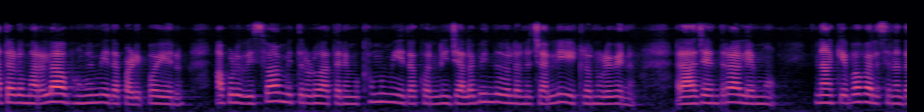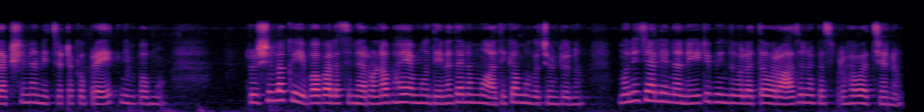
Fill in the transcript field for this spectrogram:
అతడు మరలా భూమి మీద పడిపోయెను. అప్పుడు విశ్వామిత్రుడు అతని ముఖము మీద కొన్ని జలబిందువులను చల్లి ఇట్లు నుడివెను. రాజేంద్ర లెమ్ము నాకివ్వవలసిన దక్షిణనిచ్చుటకు ప్రయత్నింపము. ఋషులకు ఇవ్వవలసిన రుణభయము దినదినము అధికమగుచుంటును ముని చల్లిన నీటి బిందువులతో రాజునకు స్పృహ వచ్చెను.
